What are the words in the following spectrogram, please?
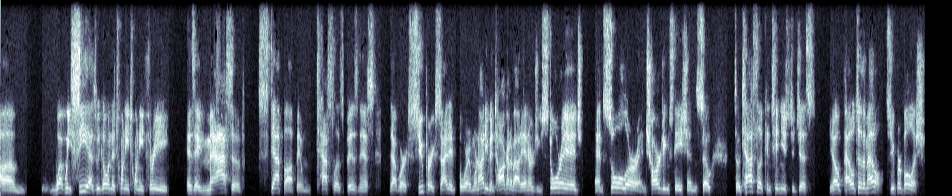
Um, what we see as we go into 2023 is a massive step up in Tesla's business that we're super excited for. And we're not even talking about energy storage and solar and charging stations. So, so Tesla continues to just, you know, pedal to the metal, super bullish.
